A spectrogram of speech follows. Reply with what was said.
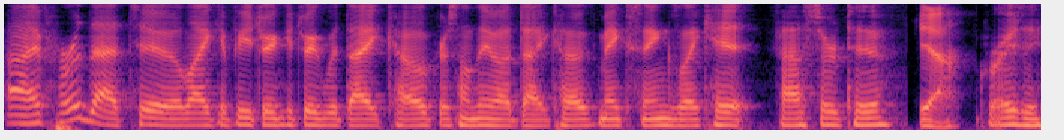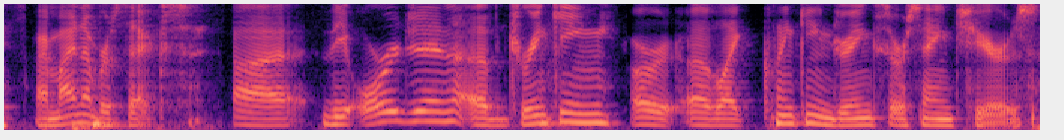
I've heard that too. Like if you drink a drink with Diet Coke or something about Diet Coke makes things like hit faster too. Yeah. Crazy. All right, my number six. Uh, the origin of drinking or of like clinking drinks or saying cheers.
